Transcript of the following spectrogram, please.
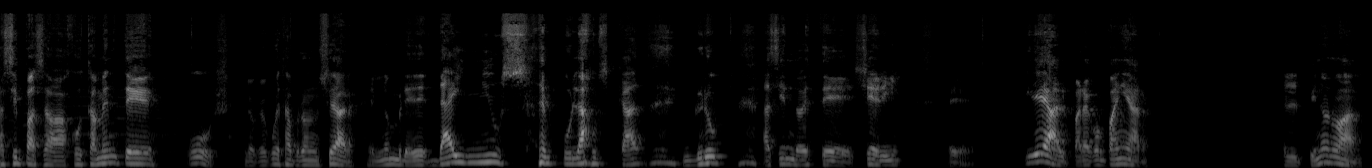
Así pasaba, justamente, uff, lo que cuesta pronunciar, el nombre de Dainius Pulauskat Group haciendo este sherry eh, ideal para acompañar el Pinot Noir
